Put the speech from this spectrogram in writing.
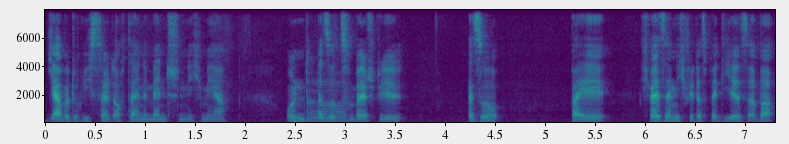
Ja, aber du riechst halt auch deine Menschen nicht mehr. Und oh. also zum Beispiel, also bei, ich weiß ja nicht, wie das bei dir ist, aber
